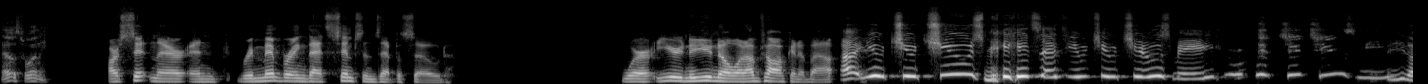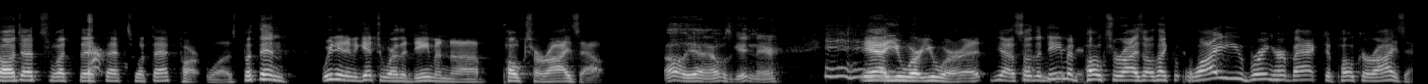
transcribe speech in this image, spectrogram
That was funny. are sitting there and remembering that Simpsons episode where you you know what I'm talking about. Uh, you choo choose me. It says you choo choose me. You choose me. You know that's what that that's what that part was. But then we didn't even get to where the demon uh, pokes her eyes out. Oh yeah, I was getting there. Yeah, you were you were. Uh, yeah, so the demon pokes her eyes. I was like, why do you bring her back to poke her eyes out?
